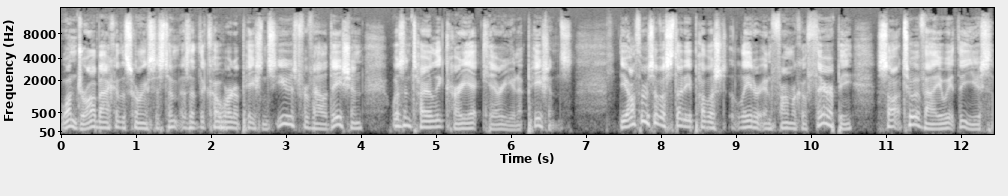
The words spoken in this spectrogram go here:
One drawback of the scoring system is that the cohort of patients used for validation was entirely cardiac care unit patients. The authors of a study published later in Pharmacotherapy sought to evaluate the use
